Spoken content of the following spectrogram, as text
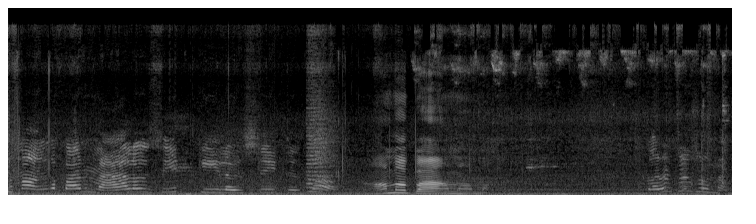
அம்மா அங்க பாரு மேல ஒரு சீட் கீழே ஒரு சீட் இருக்கா? ஆமாப்பா ஆமாம் ஆமாம் கரெக்டா சொன்னேன்.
